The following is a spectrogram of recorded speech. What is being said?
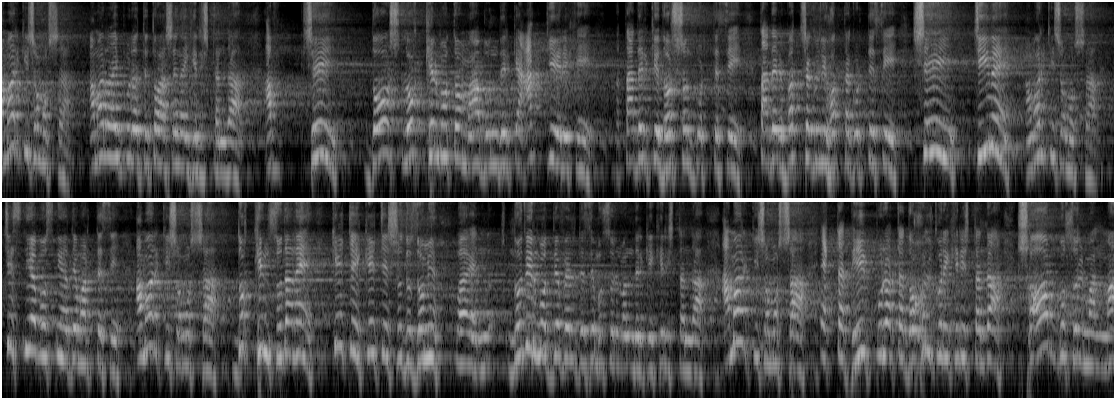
আমার কি সমস্যা? আমার রায়পুরাতে তো আসে নাই খ্রিস্টানরা। সেই দশ লক্ষের মতো মা বোনদেরকে আটকিয়ে রেখে তাদেরকে ধর্ষণ করতেছে, তাদের বাচ্চাগুলি হত্যা করতেছে। সেই চীনে আমার কি সমস্যা? চেসনিয়া বসনিয়াতে মারতেছে, আমার কি সমস্যা? দক্ষিণ সুদানে কেটে কেটে শুধু জমি নদীর মধ্যে ফেলতেছে মুসলমানদেরকে, খ্রিস্টানরা। আমার কি সমস্যা? একটা দ্বীপ পুরাটা দখল করে খ্রিস্টানরা সব মুসলমান মা,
